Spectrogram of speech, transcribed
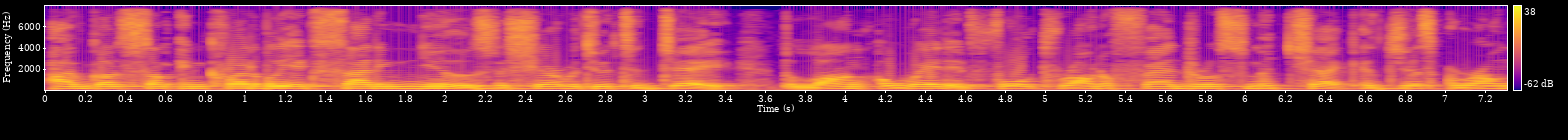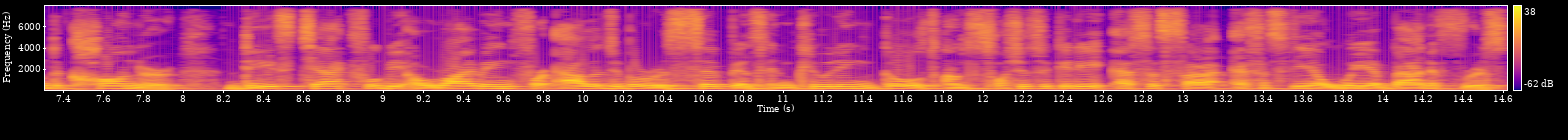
I've got some incredibly exciting news to share with you today. The long awaited fourth round of federal stimulus check is just around the corner. These checks will be arriving for eligible recipients, including those on Social Security, SSI, FSA, and WIA benefits.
